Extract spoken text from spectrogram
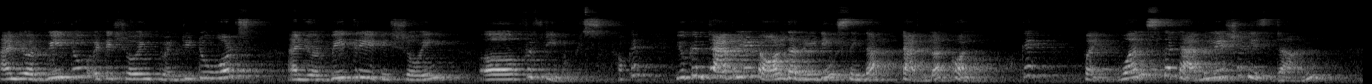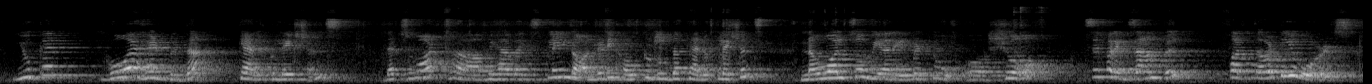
and your V2 it is showing 22 volts and your V3 it is showing uh, 50 volts okay? You can tabulate all the readings in the tabular column fine. Once the tabulation is done you can go ahead with the calculations. That's what uh, we have explained already how to do the calculations. Now also we are able to uh, show, say for example, for 30 volts,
